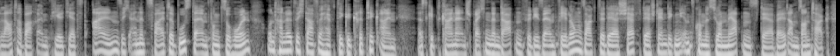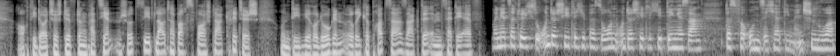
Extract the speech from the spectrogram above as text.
Lauterbach empfiehlt jetzt allen, sich eine zweite Boosterimpfung zu holen und handelt sich dafür heftige Kritik ein. Es gibt keine entsprechenden Daten für diese Empfehlung, sagte der Chef der Ständigen Impfkommission Mertens der Welt am Sonntag. Auch die Deutsche Stiftung Patientenschutz sieht Lauterbachs Vorschlag kritisch. Und die Virologin Ulrike Protzer sagte im ZDF, wenn jetzt natürlich so unterschiedliche Personen unterschiedliche Dinge sagen, das verunsichert die Menschen nur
